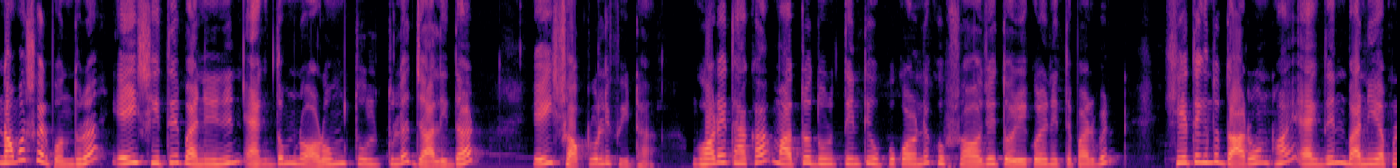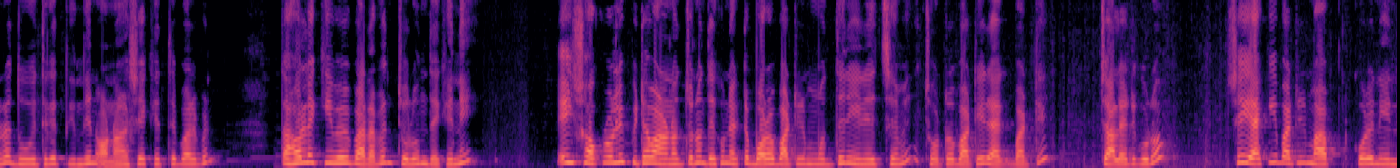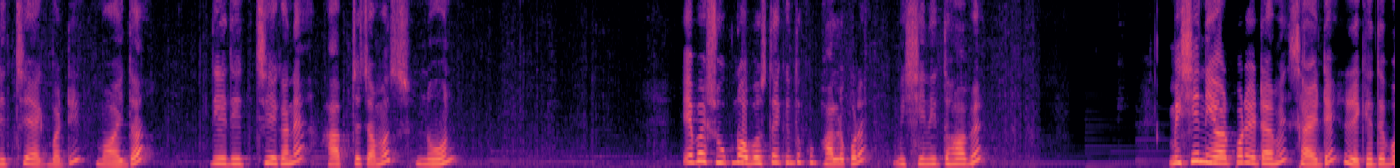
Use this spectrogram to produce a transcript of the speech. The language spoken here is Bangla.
নমস্কার বন্ধুরা, এই শীতে বানিয়ে নিন একদম নরম তুলতুলে জালিদার এই সকরলি পিঠা। ঘরে থাকা মাত্র দু তিনটি উপকরণে খুব সহজেই তৈরি করে নিতে পারবেন। খেতে কিন্তু দারুণ হয়। একদিন বানিয়ে আপনারা দুই থেকে তিন দিন অনায়াসে খেতে পারবেন। তাহলে কীভাবে বানাবেন চলুন দেখে নিই। এই সকরলি পিঠা বানানোর জন্য দেখুন, একটা বড় বাটির মধ্যে নিয়ে নিচ্ছি আমি, ছোট বাটির এক বাটি চালের গুঁড়ো। সেই একই বাটির মাপ করে নিয়ে নিচ্ছি এক বাটি ময়দা। দিয়ে দিচ্ছি এখানে হাফ চা চামচ নুন। এবার শুকনো অবস্থায় কিন্তু খুব ভালো করে মিশিয়ে নিতে হবে। মিশিয়ে নেওয়ার পরে এটা আমি সাইডে রেখে দেব।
